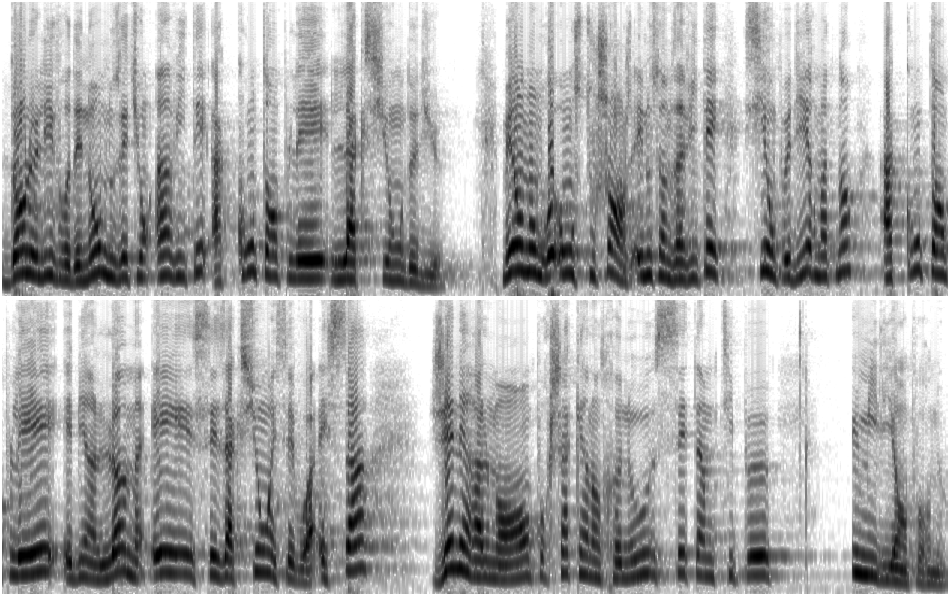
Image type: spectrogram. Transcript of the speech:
dans le livre des nombres, nous étions invités à contempler l'action de Dieu. Mais en nombre 11, tout change et nous sommes invités, si on peut dire maintenant, à contempler eh l'homme et ses actions et ses voies. Et ça, généralement, pour chacun d'entre nous, c'est un petit peu humiliant pour nous.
